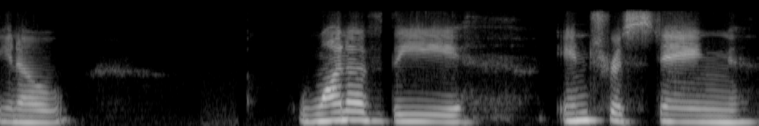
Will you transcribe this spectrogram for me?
you know, one of the interesting,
